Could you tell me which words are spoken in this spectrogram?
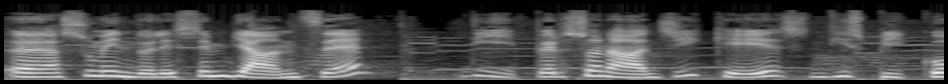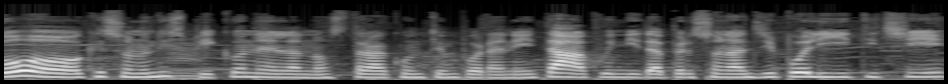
eh, assumendo le sembianze di personaggi che, di spicco, che sono di spicco nella nostra contemporaneità, quindi da personaggi politici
